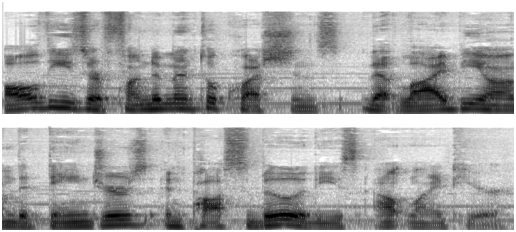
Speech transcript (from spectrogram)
All these are fundamental questions that lie beyond the dangers and possibilities outlined here.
